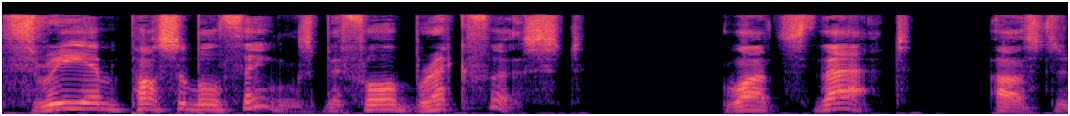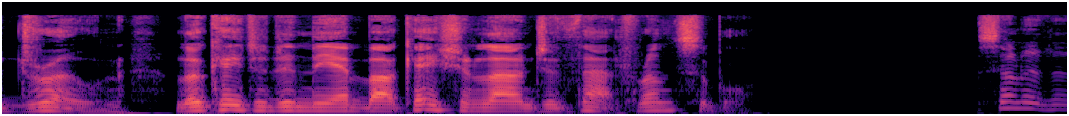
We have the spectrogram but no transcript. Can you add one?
three impossible things before breakfast. What's that? asked a drone located in the embarkation lounge of that Runcible. Celadon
